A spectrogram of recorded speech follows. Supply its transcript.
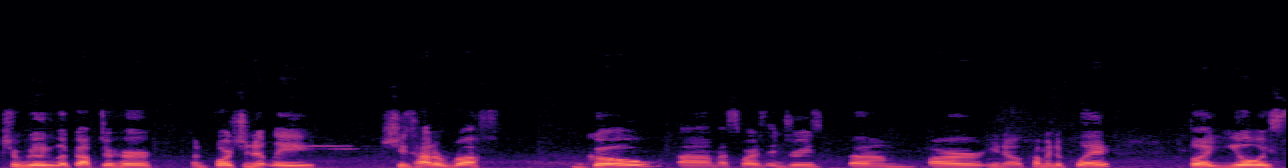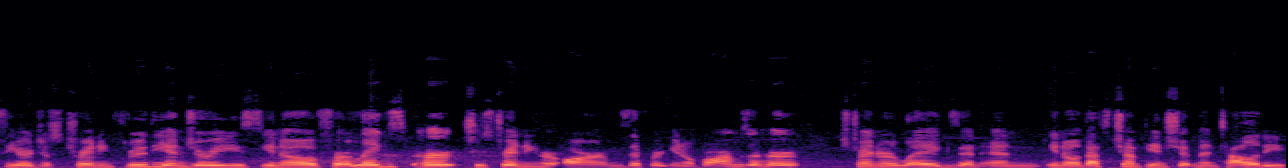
Should really look up to her. Unfortunately, she's had a rough go um, as far as injuries um, are you know come into play. But you always see her just training through the injuries. You know, if her legs hurt, she's training her arms. If her you know if her arms are hurt, she's training her legs. And and you know that's championship mentality.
